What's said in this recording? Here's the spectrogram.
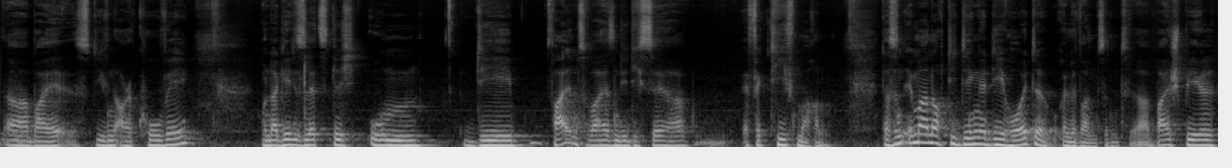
äh, bei Stephen R. Covey. Und da geht es letztlich um die Verhaltensweisen, die dich sehr effektiv machen. Das sind immer noch die Dinge, die heute relevant sind. Beispiel,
